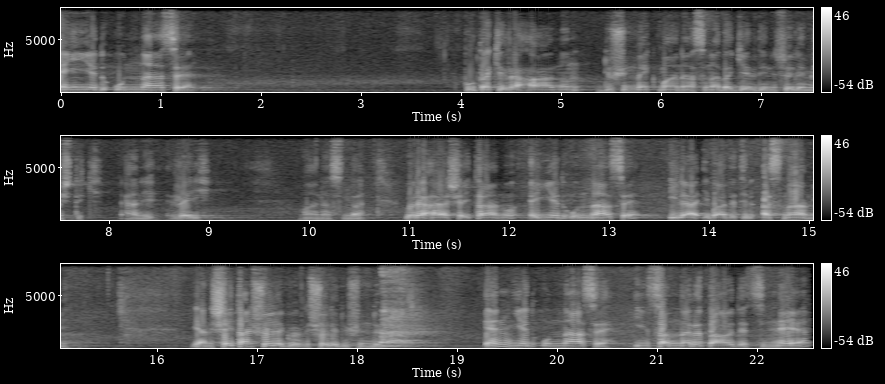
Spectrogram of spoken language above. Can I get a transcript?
En yed'un nase Buradaki ra'anın düşünmek manasına da geldiğini söylemiştik. Yani rey manasında. Ve ra'a şeytanu en yed'un nase ila ibadetil asnami. Yani şeytan şöyle gördü, şöyle düşündü. En yed'un nase insanları davet etsin. Neye?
